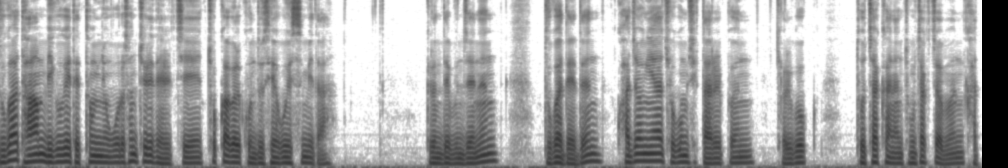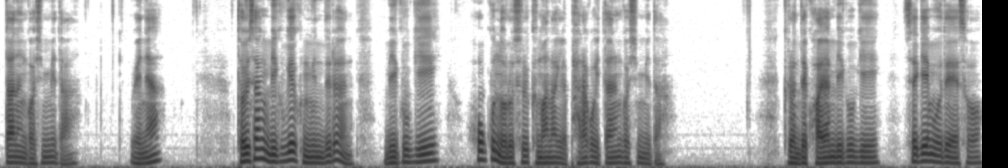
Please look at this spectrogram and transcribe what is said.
누가 다음 미국의 대통령으로 선출이 될지 촉각을 곤두세우고 있습니다 그런데 문제는 누가 되든 과정이야 조금씩 다를 뿐 결국 도착하는 종착점은 같다는 것입니다. 왜냐? 더 이상 미국의 국민들은 미국이 호구 노릇을 그만하길 바라고 있다는 것입니다. 그런데 과연 미국이 세계 무대에서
